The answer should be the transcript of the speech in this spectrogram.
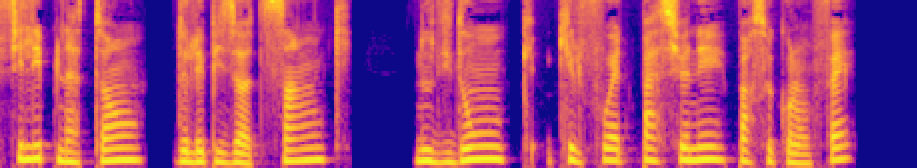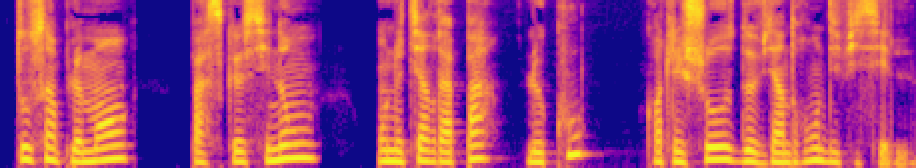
Philippe Nathan, de l'épisode 5, nous dit donc qu'il faut être passionné par ce que l'on fait, tout simplement parce que sinon on ne tiendra pas le coup quand les choses deviendront difficiles.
